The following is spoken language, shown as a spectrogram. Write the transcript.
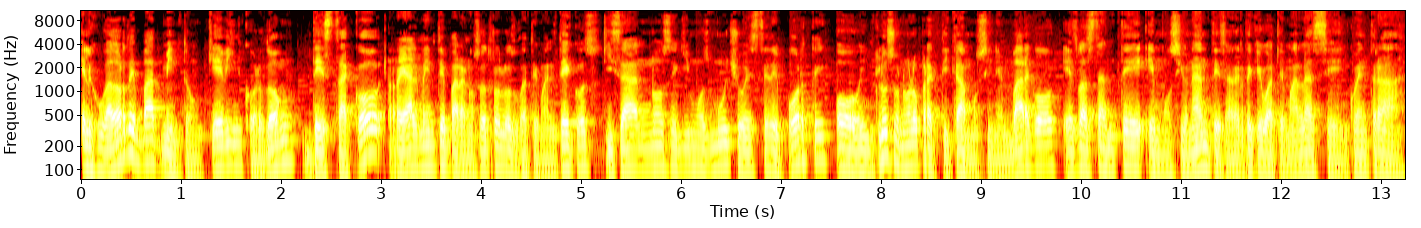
El jugador de badminton Kevin Cordón destacó realmente para nosotros los guatemaltecos. Quizá no seguimos mucho este deporte o incluso no lo practicamos. Sin embargo, es bastante emocionante saber de que Guatemala se encuentra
